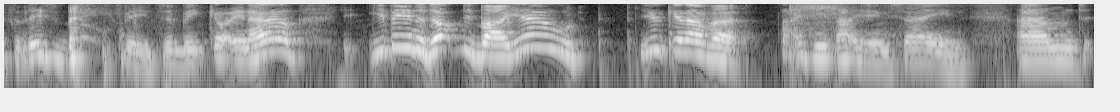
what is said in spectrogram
for this baby to be cut in half. You're being adopted by you. You can have her. That is that is insane. And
